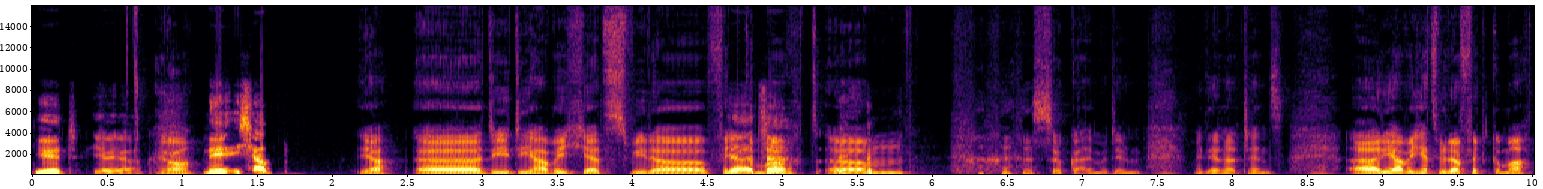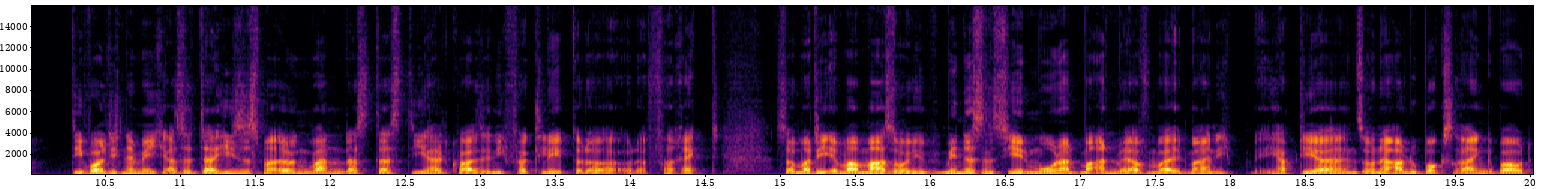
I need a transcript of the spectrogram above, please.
geht. Ja, ja. Ja. Nee, ich hab. Ja, äh, die, die habe ich jetzt wieder fit Ja, gemacht. Ähm, ist so geil mit, dem, mit der Latenz. Äh, die habe ich jetzt wieder fit gemacht. Die wollte ich nämlich, also da hieß es mal irgendwann, dass, dass die halt quasi nicht verklebt oder, oder verreckt. Soll man die immer mal so mindestens jeden Monat mal anwerfen, weil ich meine, ich, ich habe die ja in so eine Alubox reingebaut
